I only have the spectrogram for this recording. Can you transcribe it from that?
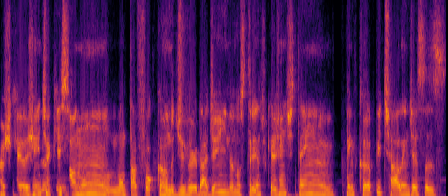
Acho que a gente aqui só não, não tá focando de verdade ainda nos treinos, porque a gente tem, tem Cup e Challenge essas,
